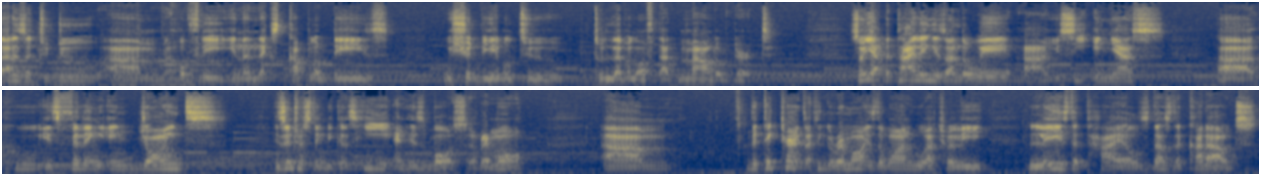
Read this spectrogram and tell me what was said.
that is a to do. Um, hopefully, in the next couple of days, we should be able to to level off that mound of dirt. So yeah, the tiling is underway. Uh, you see Inyas, uh, who is filling in joints. It's interesting because he and his boss Remo um, they take turns. I think Remo is the one who actually lays the tiles, does the cutouts,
